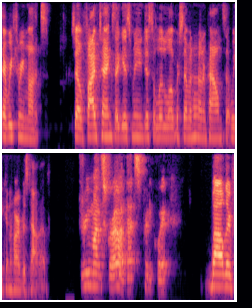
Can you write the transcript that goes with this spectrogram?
every three months. So five tanks, that gives me just a little over 700 pounds that we can harvest out of. Three months grow. That's pretty quick. Well, they're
